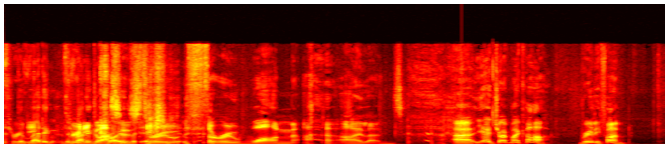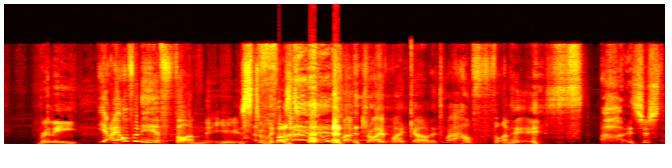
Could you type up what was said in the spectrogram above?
3D, red and- the 3D red glasses through through one island, uh, yeah, drive my car. Really fun. Really, Yeah, I often hear fun used when it's talking about drive my car. It's about how fun it is. it's just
